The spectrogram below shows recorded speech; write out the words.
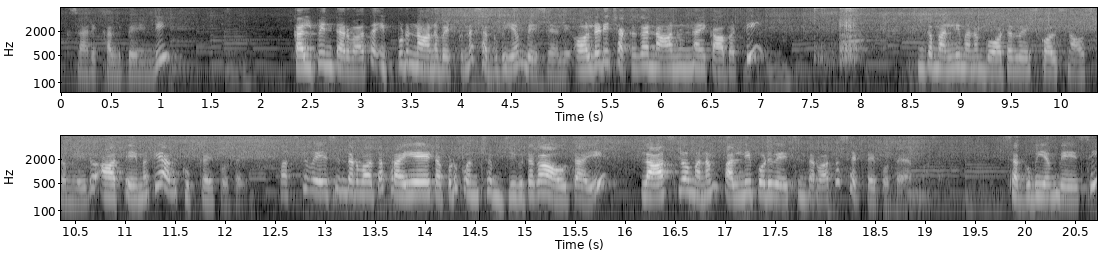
ఒకసారి కలిపేయండి. కలిపిన తర్వాత ఇప్పుడు నానబెట్టుకున్న సగ్గుబియ్యం వేసేయాలి. ఆల్రెడీ చక్కగా నానున్నాయి కాబట్టి ఇంకా మళ్ళీ మనం వాటర్ వేసుకోవాల్సిన అవసరం లేదు. ఆ తేమకి అవి కుక్ అయిపోతాయి. ఫస్ట్ వేసిన తర్వాత ఫ్రై అయ్యేటప్పుడు కొంచెం జిగుటగా అవుతాయి. లాస్ట్లో మనం పల్లి పొడి వేసిన తర్వాత సెట్ అయిపోతాయి అన్నమాట. సగ్గుబియ్యం వేసి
